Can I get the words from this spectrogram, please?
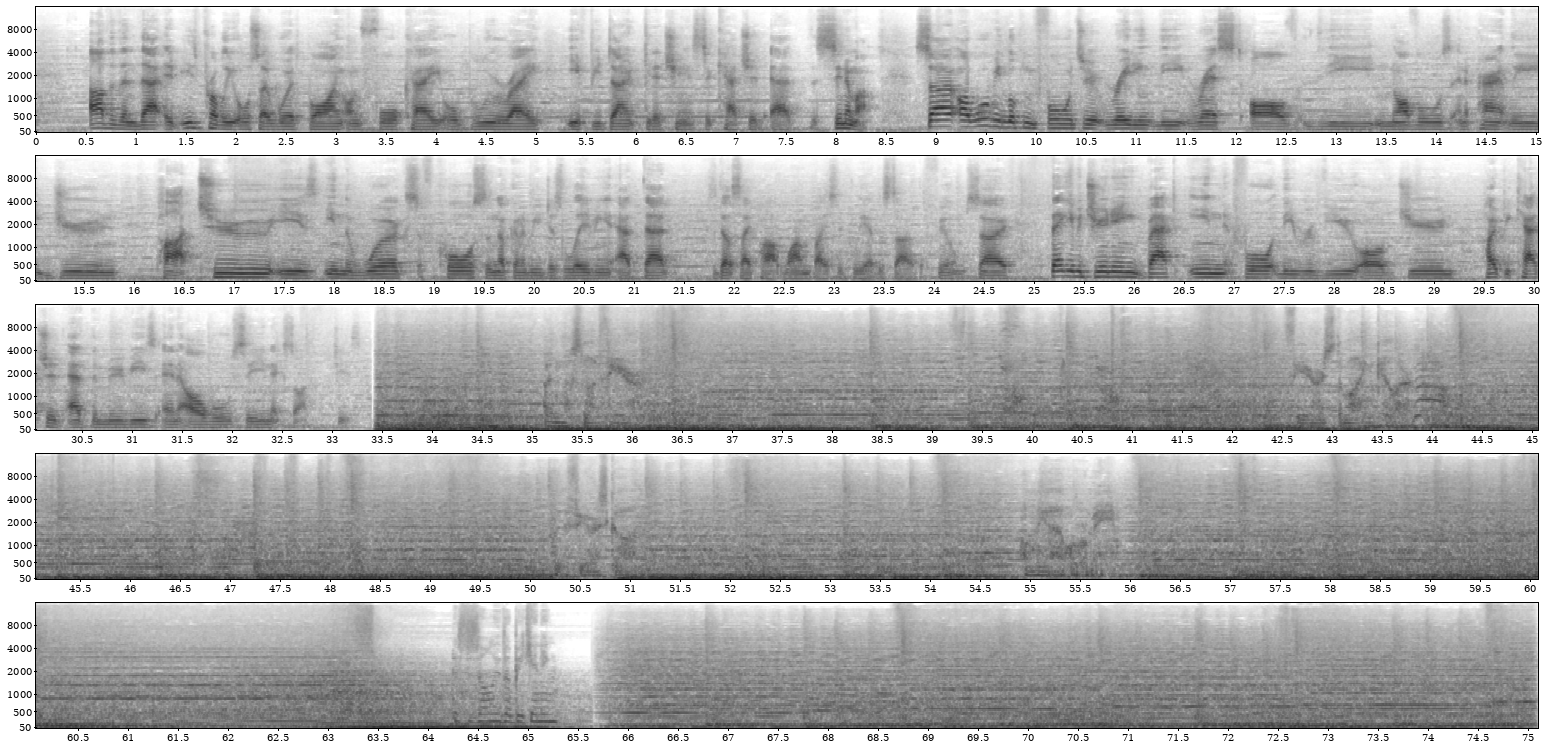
Other than that, it is probably also worth buying on 4K or Blu ray if you don't get a chance to catch it at the cinema. So, I will be looking forward to reading the rest of the novels, and apparently, Dune Part 2 is in the works, of course. They're not going to be just leaving it at that. It does say Part 1 basically at the start of the film. So, thank you for tuning back in for the review of Dune. Hope you catch it at the movies, and I will see you next time. Cheers. I must not. Fear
